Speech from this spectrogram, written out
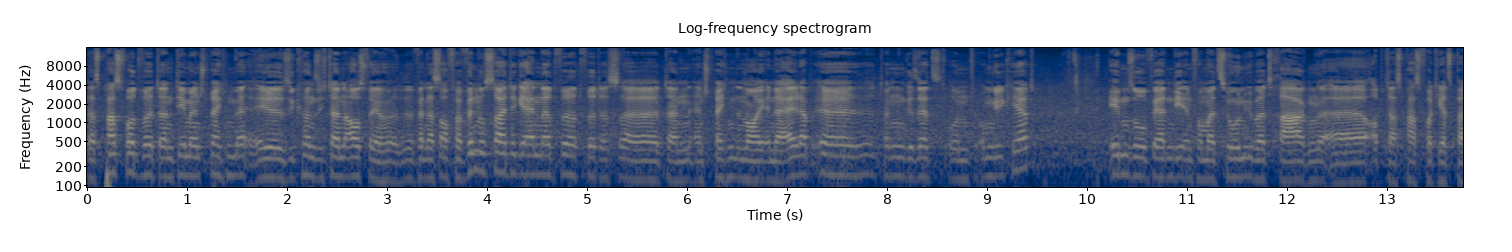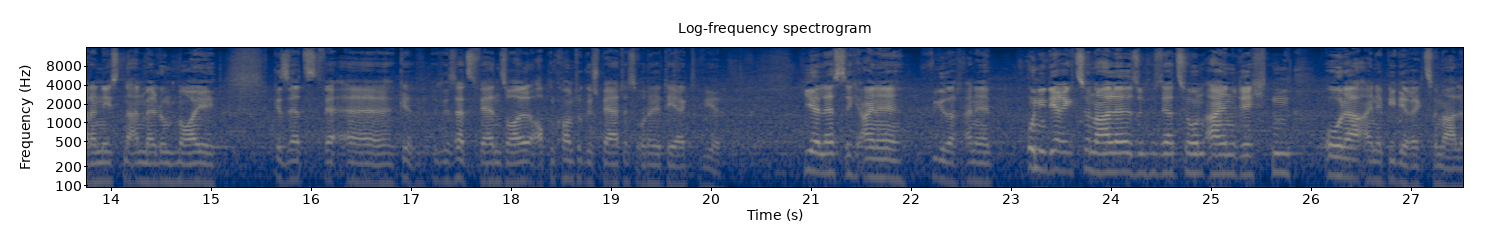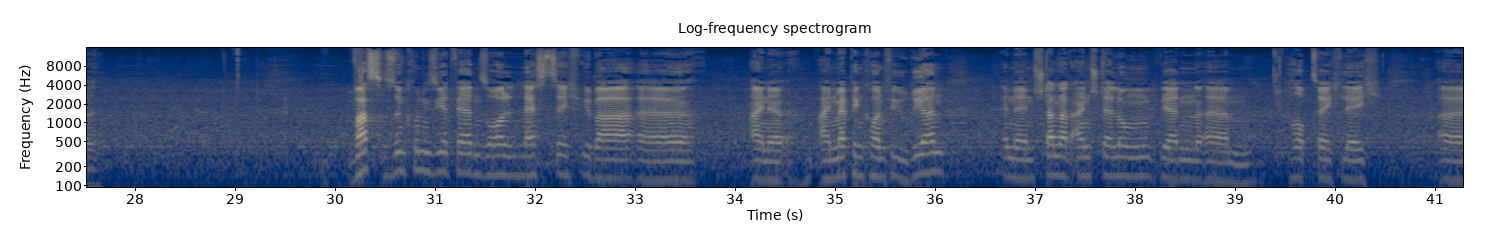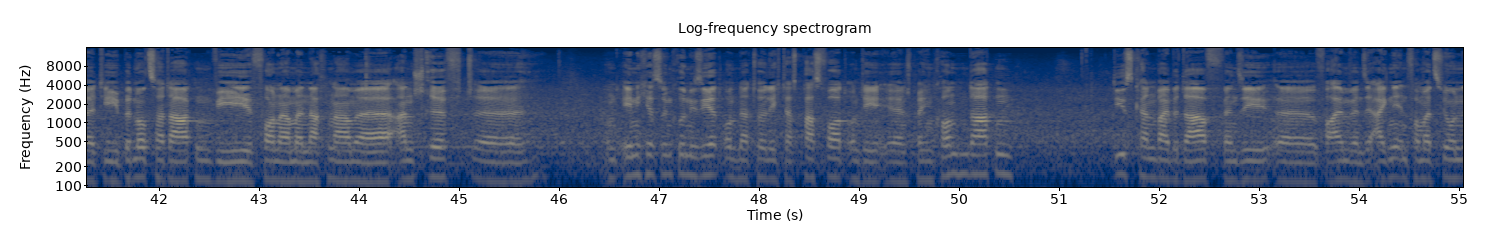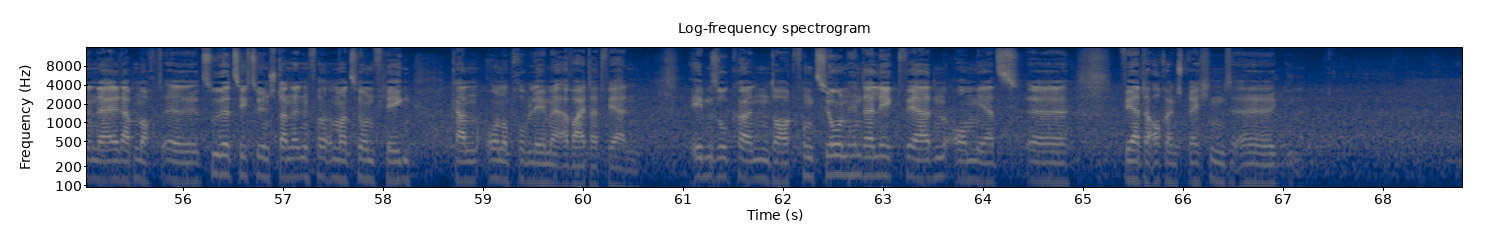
das Passwort wird dann dementsprechend, äh, Sie können sich dann auswählen, wenn das auf der Windows-Seite geändert wird, wird es äh, dann entsprechend neu in der LDAP äh, dann gesetzt und umgekehrt. Ebenso werden die Informationen übertragen, äh, ob das Passwort jetzt bei der nächsten Anmeldung neu gesetzt, äh, gesetzt werden soll, ob ein Konto gesperrt ist oder deaktiviert. Hier lässt sich eine, wie gesagt, eine unidirektionale Synchronisation einrichten oder eine bidirektionale was synchronisiert werden soll, lässt sich über äh, eine, ein Mapping konfigurieren. In den Standardeinstellungen werden ähm, hauptsächlich äh, die Benutzerdaten wie Vorname, Nachname, Anschrift äh, und ähnliches synchronisiert und natürlich das Passwort und die entsprechenden Kontendaten. Dies kann bei Bedarf, wenn Sie, äh, vor allem wenn Sie eigene Informationen in der LDAP noch äh, zusätzlich zu den Standardinformationen pflegen, kann ohne Probleme erweitert werden. Ebenso können dort Funktionen hinterlegt werden, um jetzt äh, Werte auch entsprechend äh,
